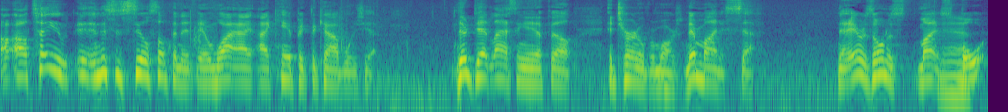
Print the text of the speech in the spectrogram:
I'll tell you, and this is still something that, and why I, I can't pick the Cowboys yet. They're dead last in the NFL in turnover margin. They're minus seven. Now Arizona's minus yeah. four,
